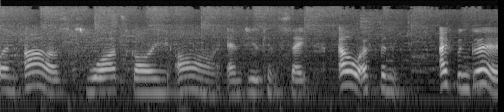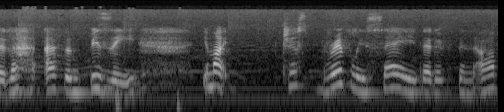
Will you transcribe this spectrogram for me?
someone asks what's going on and you can say, "Oh, I've been I've been good. I've been busy." You might just briefly say that you've been up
